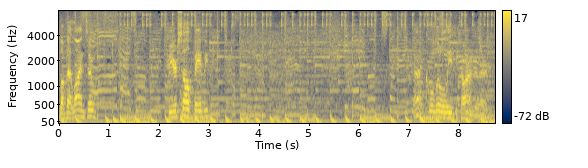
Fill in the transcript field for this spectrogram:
Love that line too. Be yourself, baby. Ah, cool little lead guitar under there.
